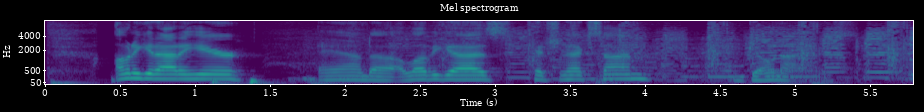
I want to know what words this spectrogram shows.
I'm going to get out of here. And uh, I love you guys. Catch you next time. Go Niners.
